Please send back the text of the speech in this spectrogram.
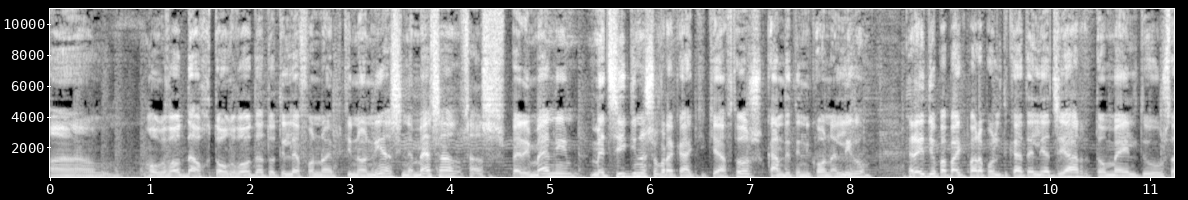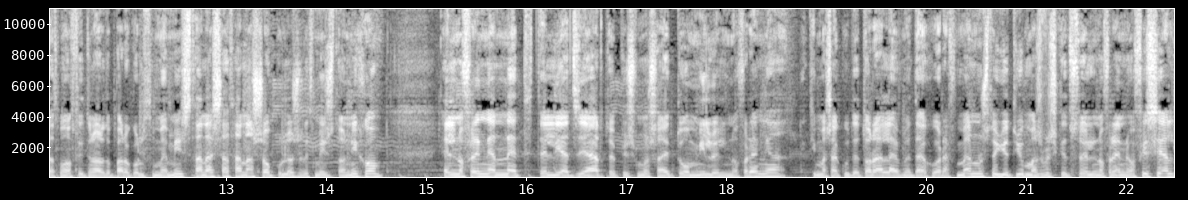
80-880 το τηλέφωνο επικοινωνίας είναι μέσα, σας περιμένει με τσίγκινο σοβρακάκι. Και αυτός, κάντε την εικόνα λίγο. Radio παραπολιτικά.gr, το mail του σταθμού αυτή την ώρα το παρακολουθούμε εμείς. Θανάσης Αθανασόπουλος ρυθμίζει τον ήχο. ελληνοφρένια.net.gr, το επίσημο site του ομίλου Ελληνοφρένια. Εκεί μας ακούτε τώρα live μετά ηχογραφημένου. Στο YouTube μας βρίσκεται στο Ελληνοφρένια Official.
